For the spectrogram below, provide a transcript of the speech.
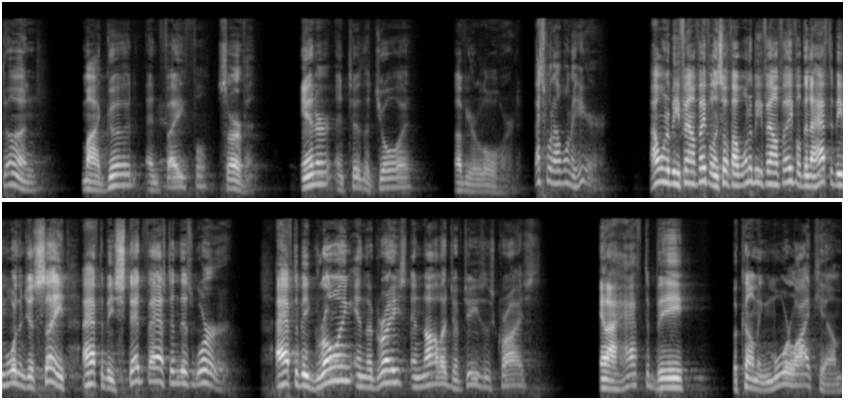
done, my good and faithful servant. Enter into the joy of your Lord. That's what I want to hear. I want to be found faithful. And so, if I want to be found faithful, then I have to be more than just saved. I have to be steadfast in this word. I have to be growing in the grace and knowledge of Jesus Christ. And I have to be becoming more like him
